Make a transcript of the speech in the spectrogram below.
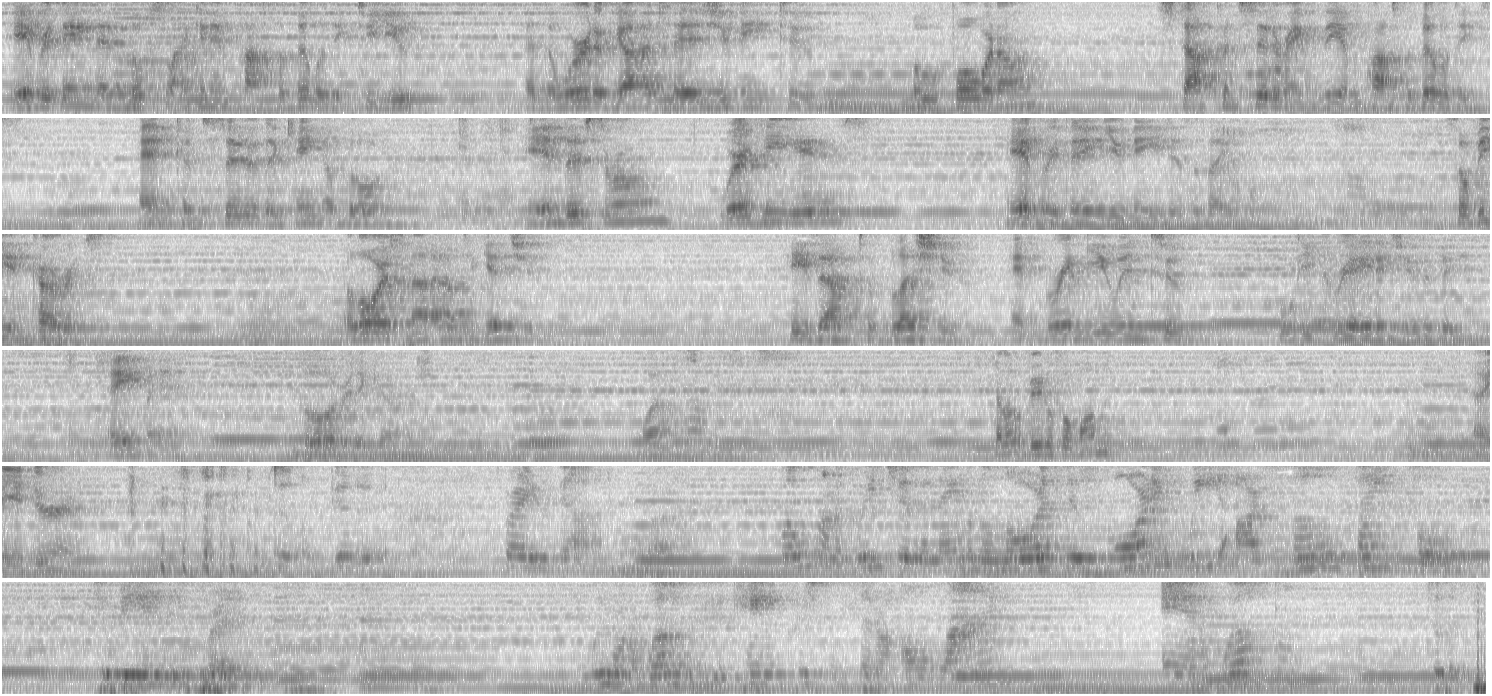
Yes. everything that looks like an impossibility to you, that the Word of God says you need to move forward on, stop considering the impossibilities and consider the King of Glory. Amen. In this room, where Yes. He is, everything you need is available. So be encouraged. The Lord's not out to get you. He's out to bless you and bring you into who He created you to be. Amen. Amen. Glory to God. Amen. Wow. Glory to God. Hello, beautiful woman. Hey, How you doing? I'm doing good. Praise God. Wow. Well, we want to greet you in the name of the Lord this morning. We are so thankful to be in His presence. You Christian Center online and welcome to the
